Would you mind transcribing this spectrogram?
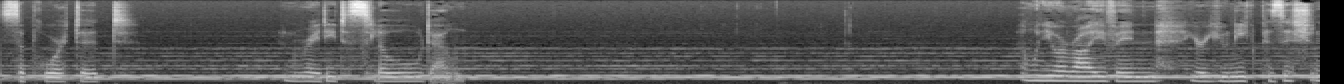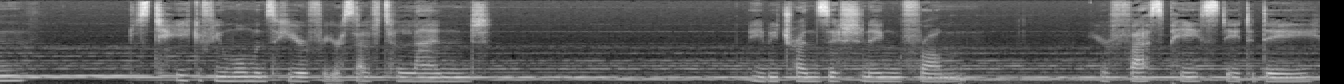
supported and ready to slow down. And when you arrive in your unique position, just take a few moments here for yourself to land. Maybe transitioning from your fast paced day to day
